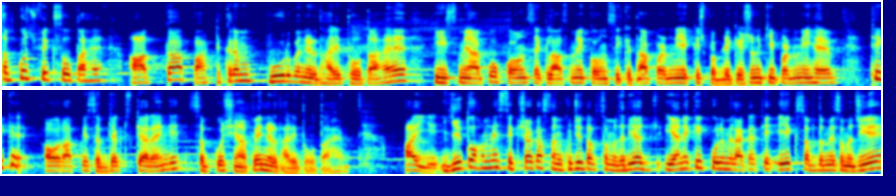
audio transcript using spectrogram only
सब कुछ फिक्स होता है। आपका पाठ्यक्रम पूर्व निर्धारित होता है कि इसमें आपको कौन से क्लास में कौन सी किताब पढ़नी है, किस पब्लिकेशन की पढ़नी है, ठीक है? और आपके सब्जेक्ट्स क्या रहेंगे? सब कुछ यहाँ पे निर्धारित होता है। आइए, ये तो हमने शिक्षा का संकुचित अर्थ समझ लिया, यानी कि कुल मिलाकर के एक शब्द में समझिए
